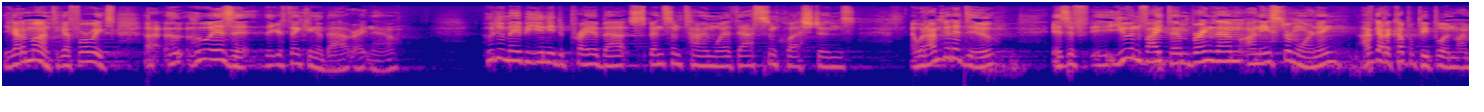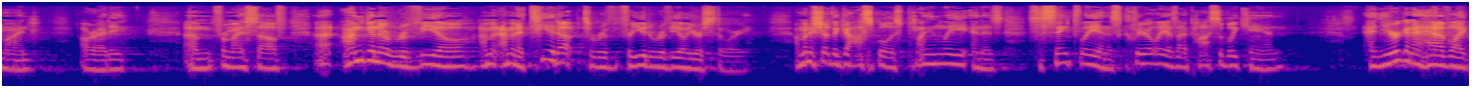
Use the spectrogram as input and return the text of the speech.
You got a month, you got four weeks. Uh, who, who is it that you're thinking about right now? Who do maybe you need to pray about, spend some time with, ask some questions? And what I'm going to do is if you invite them, bring them on Easter morning. I've got a couple people in my mind already um, for myself. Uh, I'm going to reveal, I'm, I'm going to tee it up re- for you to reveal your story. I'm going to share the gospel as plainly and as succinctly and as clearly as I possibly can. And you're going to have like,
